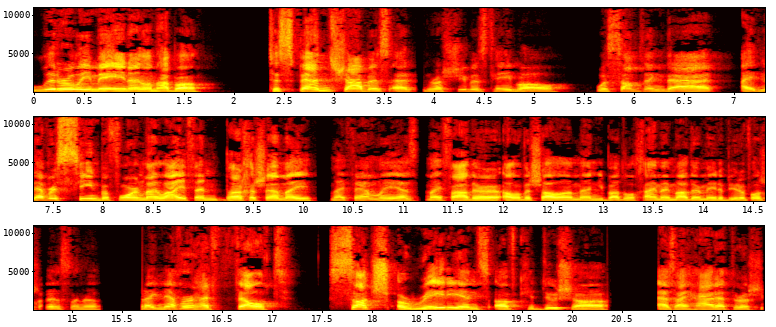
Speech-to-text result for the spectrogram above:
literally Me'ein Olam Haba. To spend Shabbos at Rosh Yeshiva's table was something that I had never seen before in my life. And Baruch Hashem, my, my family, as my father, Olav Shalom, and Yibadul Chai, my mother, made a beautiful Shabbos. But I never had felt such a radiance of Kedusha as I had at the Rosh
